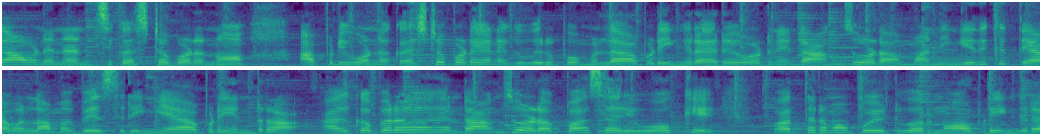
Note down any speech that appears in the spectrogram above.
தான் அவனை நினச்சி கஷ்டப்படணும். அப்படி உன்னை கஷ்டப்பட எனக்கு விருப்பம் இல்லை அப்படிங்கிறாரு. உடனே டாங்ஸோட அம்மா நீங்கள் எதுக்கு தேவையில்லாமல் பேசுகிறீங்க அப்படின்றா. அதுக்கப்புறம் டாங்ஸோட அப்பா சரி ஓகே. பத்திரமா போயிட்டு வரணும். அப்படிங்கிற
